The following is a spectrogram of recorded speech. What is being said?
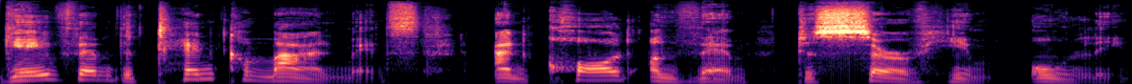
gave them the Ten Commandments, and called on them to serve him only.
